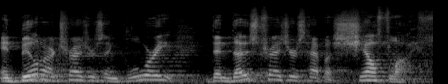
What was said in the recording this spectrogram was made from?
and build our treasures in glory, then those treasures have a shelf life.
